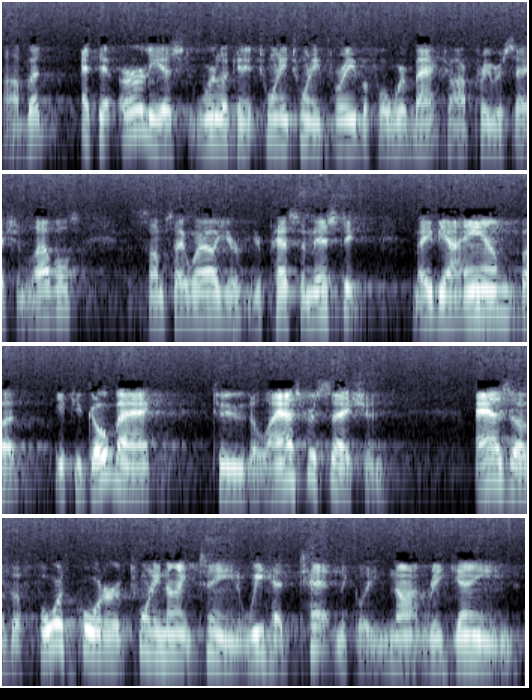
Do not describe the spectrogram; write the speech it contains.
Uh, but at the earliest, we're looking at 2023 before we're back to our pre-recession levels. Some say, well, you're, you're pessimistic. Maybe I am, but if you go back to the last recession, as of the fourth quarter of 2019, we had technically not regained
